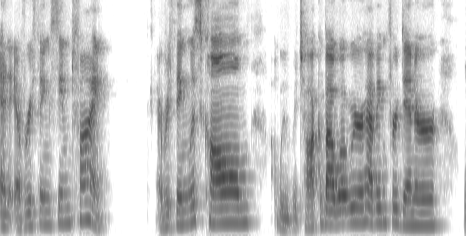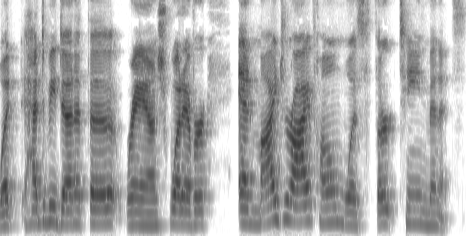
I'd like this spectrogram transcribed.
and everything seemed fine. Everything was calm. We would talk about what we were having for dinner what had to be done at the ranch, whatever. And my drive home was 13 minutes.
